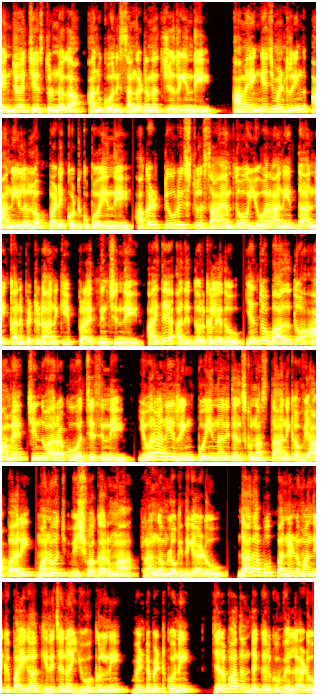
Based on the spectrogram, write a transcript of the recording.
ఎంజాయ్ చేస్తుండగా అనుకోని సంఘటన జరిగింది. ఆమె ఎంగేజ్మెంట్ రింగ్ ఆ నీళ్ళలో పడి కొట్టుకుపోయింది. అక్కడ టూరిస్టుల సహాయంతో యువరాణి దాన్ని కనిపెట్టడానికి ప్రయత్నించింది. అయితే అది దొరకలేదు. ఎంతో బాధతో ఆమె చింద్వారాకు వచ్చేసింది. యువరాణి రింగ్ పోయిందని తెలుసుకున్న స్థానిక వ్యాపారి మనోజ్ విశ్వకర్మ రంగంలోకి దిగాడు. దాదాపు పన్నెండు మందికి పైగా గిరిజన యువకుల్ని వెంటబెట్టుకొని జలపాతం దగ్గరకు వెళ్ళాడు.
